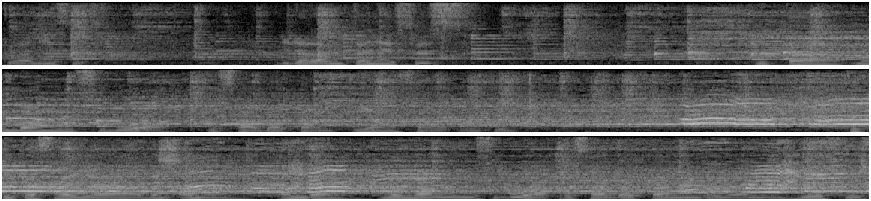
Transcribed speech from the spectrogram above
Tuhan Yesus. Di dalam Tuhan Yesus kita membangun sebuah persahabatan yang sangat intim ketika saya dan Ana Anda membangun sebuah persahabatan dengan Yesus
